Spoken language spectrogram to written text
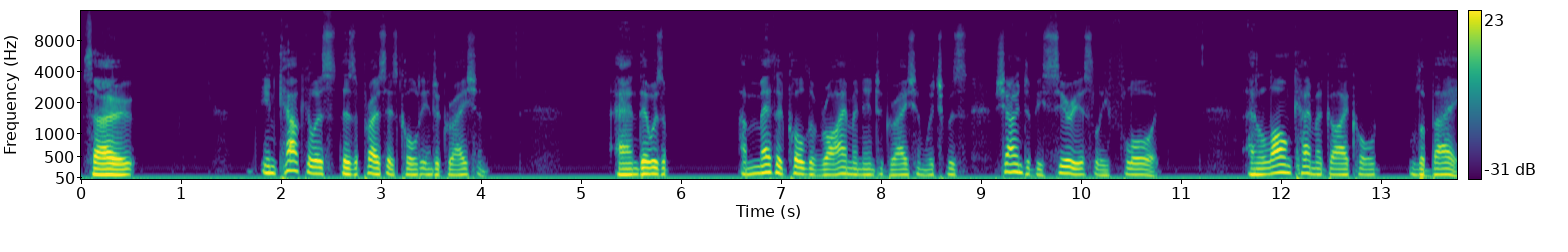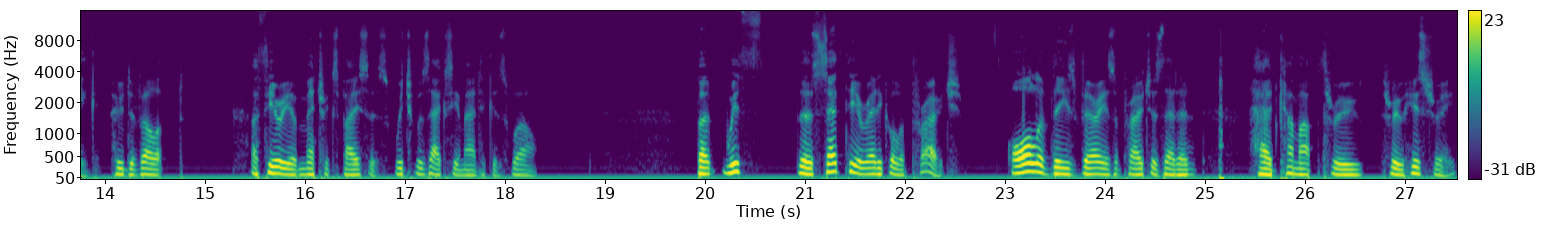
So, in calculus, there's a process called integration. And there was a, a method called the Riemann integration, which was shown to be seriously flawed. And along came a guy called Lebesgue, who developed a theory of metric spaces, which was axiomatic as well. But with the set theoretical approach, all of these various approaches that had, had come up through through history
